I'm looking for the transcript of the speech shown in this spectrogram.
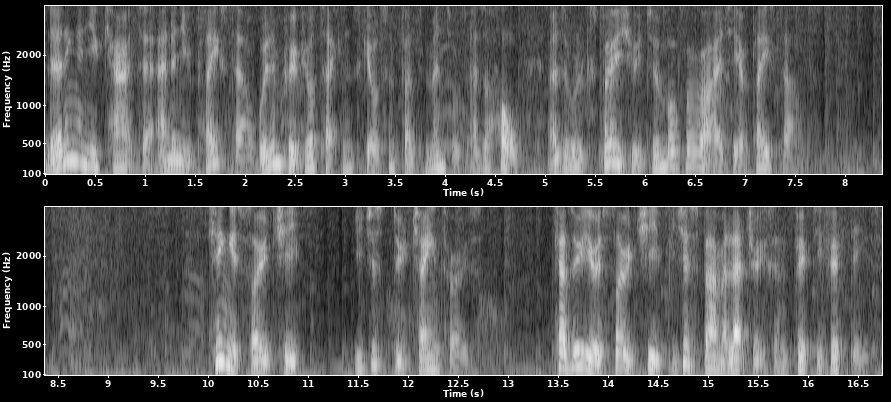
learning a new character and a new playstyle will improve your Tekken skills and fundamentals as a whole as it will expose you to a more variety of playstyles. King is so cheap, you just do chain throws. Kazuya is so cheap, you just spam electrics and 50-50s.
